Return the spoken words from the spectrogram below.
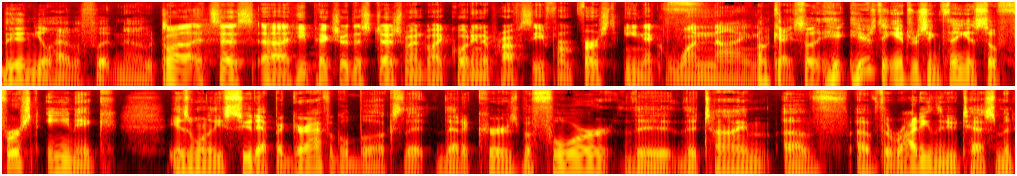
Then you'll have a footnote. Well, it says uh, he pictured this judgment by quoting a prophecy from First Enoch one nine. Okay, so he- here's the interesting thing: is so First Enoch is one of these pseudepigraphical books that that occurs before the the time of of the writing of the New Testament,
